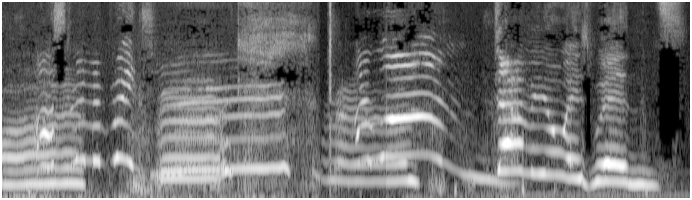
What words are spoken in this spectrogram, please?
Arsenal breaks. I won. Davy always wins.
